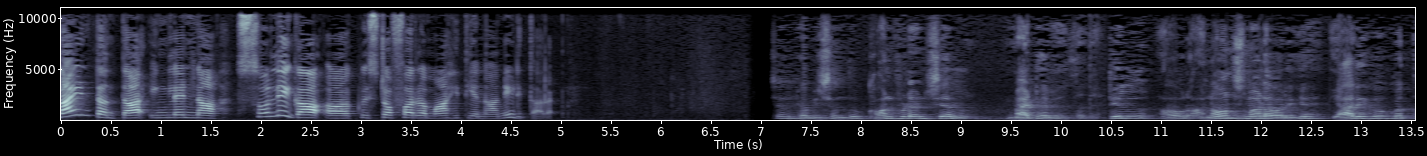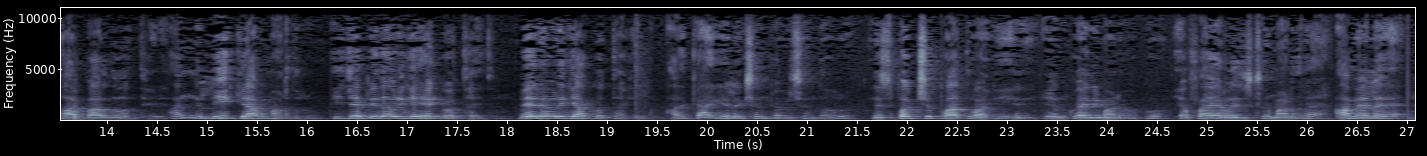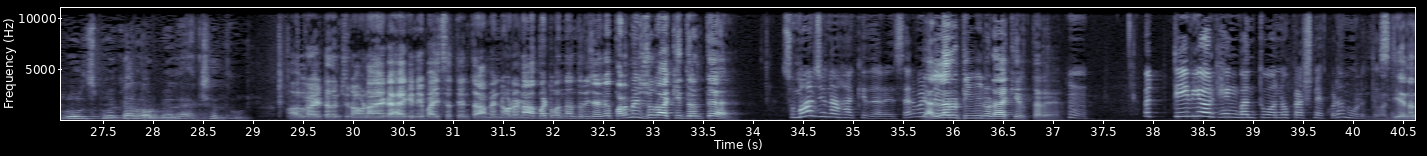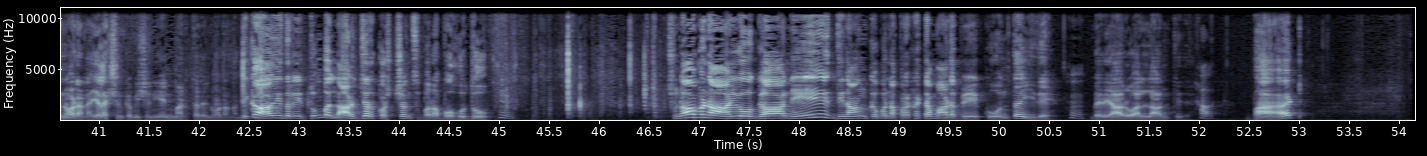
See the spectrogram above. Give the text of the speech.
ಕ್ಲೈಂಟ್ ಅಂತ ಇಂಗ್ಲೆಂಡ್ನ ಸೊಲ್ಲಿಗ ಆ, ಕ್ರಿಸ್ಟೋಫರ್ ಮಾಹಿತಿಯನ್ನ ನೀಡಿದ್ದಾರೆ. ಕಮಿಷನ್ದು ಕಾನ್ಫಿಡೆನ್ಷಿಯಲ್ ಮ್ಯಾಟರ್ ಇರ್ತದೆ. ಟಿಲ್ ಅವ್ರು ಅನೌನ್ಸ್ ಮಾಡೋವರಿಗೆ ಯಾರಿಗೂ ಗೊತ್ತಾಗಬಾರ್ದು ಅಂತ ಹೇಳಿ. ಹಂಗ ಲೀಕ್ ಯಾರು ಮಾಡಿದ್ರು? ಬಿಜೆಪಿದವರಿಗೆ ಹೆಂಗ್ ಗೊತ್ತಾಯ್ತು? ಬೇರೆಯವರಿಗೆ ಯಾಕೆ ಗೊತ್ತಾಗಿಲ್ಲ? ಅದಕ್ಕಾಗಿ ಎಲೆಕ್ಷನ್ ಕಮಿಷನ್ ಅವರು ನಿಷ್ಪಕ್ಷಪಾತವಾಗಿ ಎನ್ಕ್ವೈರಿ ಮಾಡಬೇಕು ಎಫ್ ಐ ಆರ್ ರಿಜಿಸ್ಟರ್ ಮಾಡಿದ್ರೆ ಆಮೇಲೆ ರೂಲ್ಸ್ ಪ್ರಕಾರ ಅವ್ರ ಮೇಲೆ ಆಕ್ಷನ್ ತಗೊಂಡು. ಆಲ್ ರೈಟ್ ಅದನ್ನು ಚುನಾವಣಾ ಆಯೋಗ ಹೇಗೆ ನಿಭಾಯಿಸುತ್ತೆ ಅಂತ ಆಮೇಲೆ ನೋಡೋಣ. ಬಟ್ ಒಂದೊಂದು ನಿಜನೇ ಪರಮೇಶ್ವರ್ ಹಾಕಿದ್ರಂತೆ. ಸುಮಾರು ಜನ ಹಾಕಿದ್ದಾರೆ ಸರ್ ಎಲ್ಲರೂ ಟಿವಿ ನೋಡಿ ಹಾಕಿರ್ತಾರೆ. ಬಟ್ ಟಿವಿ ಅವ್ರಿಗೆ ಹೆಂಗ್ ಬಂತು ಅನ್ನೋ ಪ್ರಶ್ನೆ ಕೂಡ ಮೂಡುತ್ತೆ ಅದೇನ ನೋಡೋಣ ಎಲೆಕ್ಷನ್ ಕಮಿಷನ್ ಏನ್ ಮಾಡ್ತಾರೆ ನೋಡೋಣ. ಬಿಕಾಸ್ ಇದರಲ್ಲಿ ತುಂಬಾ ಲಾರ್ಜರ್ ಕ್ವಶನ್ಸ್ ಬರಬಹುದು. ಚುನಾವಣಾ ಆಯೋಗನೇ ದಿನಾಂಕವನ್ನ ಪ್ರಕಟ ಮಾಡಬೇಕು ಅಂತ ಇದೆ. ಬೇರೆ ಯಾರು ಅಲ್ಲ ಅಂತಿದೆ. ಬಟ್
